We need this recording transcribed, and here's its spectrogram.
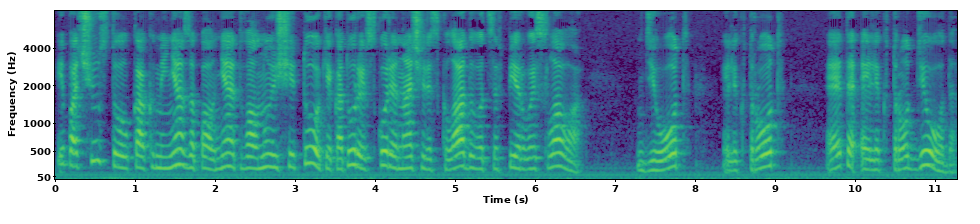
и почувствовал, как меня заполняют волнующие токи, которые вскоре начали складываться в первые слова. Диод, электрод — это электрод диода.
